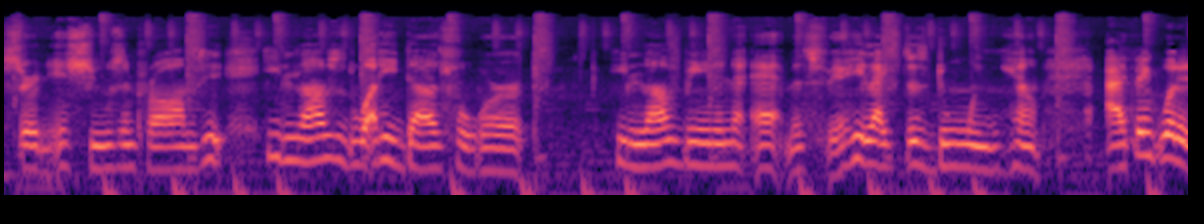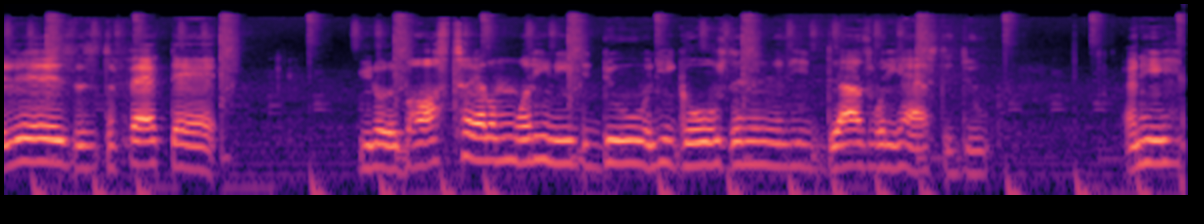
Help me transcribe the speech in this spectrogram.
certain issues and problems. He, he loves what he does for work. He loves being in the atmosphere. He likes just doing him. I think what it is is the fact that you know, the boss tell him what he needs to do, and he goes in and he does what he has to do. And he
